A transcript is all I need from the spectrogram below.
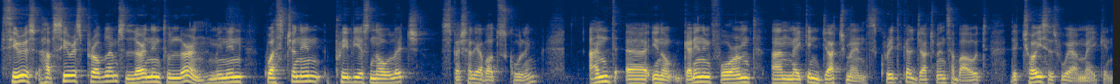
serious have serious problems learning to learn, meaning questioning previous knowledge, especially about schooling, and uh, you know getting informed and making judgments critical judgments about the choices we are making.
